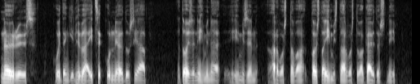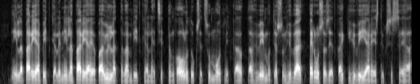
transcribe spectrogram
nöyryys, kuitenkin hyvä itsekunnioitus ja, ja toisen ihminen, ihmisen arvostava, toista ihmistä arvostava käytös, niin niillä pärjää pitkälle, niillä pärjää jopa yllättävän pitkälle. Sitten on koulutukset sun muut, mitkä auttaa hyvin, mutta jos on hyvät perusasiat kaikki hyvin järjestyksessä ja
